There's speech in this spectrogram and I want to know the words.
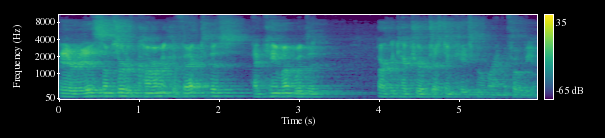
there is some sort of karmic effect to this, I came up with the architecture of just in case boomerangophobia.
